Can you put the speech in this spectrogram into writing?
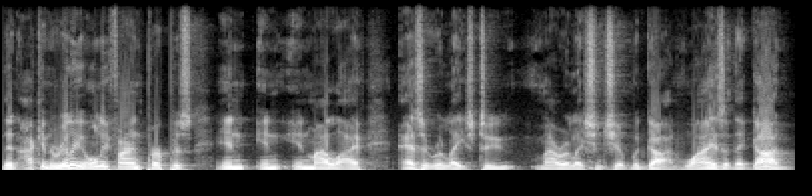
that I can really only find purpose in, in, in my life as it relates to my relationship with God. Why is it that God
